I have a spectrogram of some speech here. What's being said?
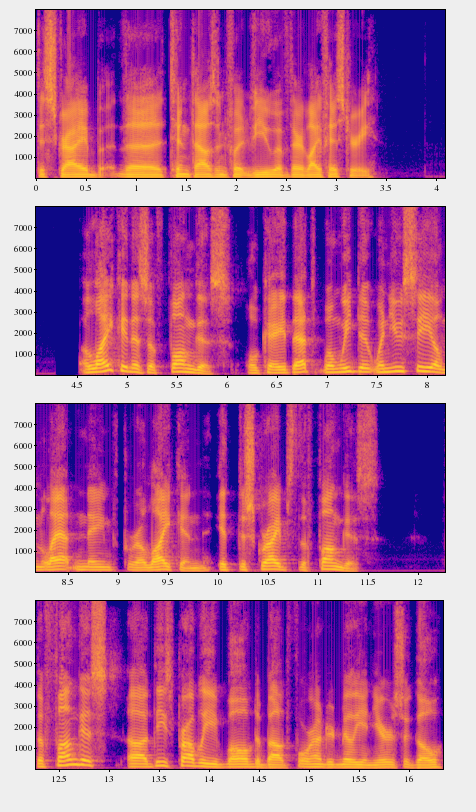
describe the 10,000 foot view of their life history? A lichen is a fungus. Okay, that's when we did when you see a Latin name for a lichen, it describes the fungus. The fungus, uh, these probably evolved about 400 million years ago.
